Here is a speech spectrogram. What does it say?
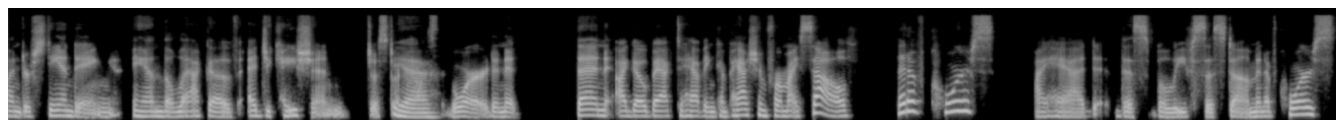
understanding and the lack of education just across Yeah. the board. And it then I go back to having compassion for myself that of course I had this belief system. And of course,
